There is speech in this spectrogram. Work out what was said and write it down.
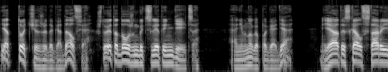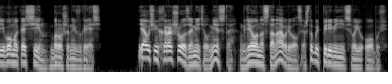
я тотчас же догадался, что это должен быть след индейца. А немного погодя, я отыскал старый его мокасин, брошенный в грязь. Я очень хорошо заметил место, где он останавливался, чтобы переменить свою обувь.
